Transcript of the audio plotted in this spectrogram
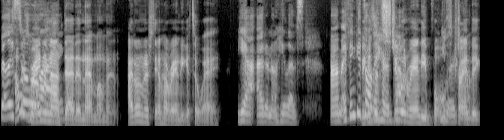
Billy's How still is Randy alive. not dead in that moment? I don't understand how Randy gets away. Yeah, I don't know. He lives. Um, I think it's because all the it's hair Stu gel. and Randy both trying to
